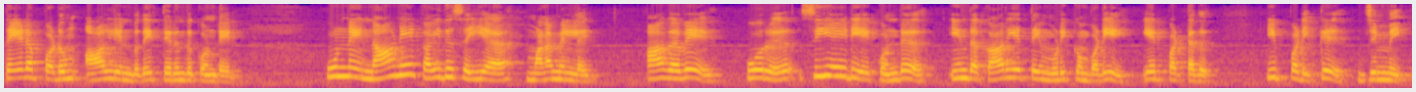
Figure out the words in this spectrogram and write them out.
தேடப்படும் ஆள் என்பதை தெரிந்து கொண்டேன். உன்னை நானே கைது செய்ய மனமில்லை. ஆகவே ஒரு சிஐடியை கொண்டு இந்த காரியத்தை முடிக்கும்படி ஏற்பட்டது. இப்படிக்கு ஜிம்மி.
